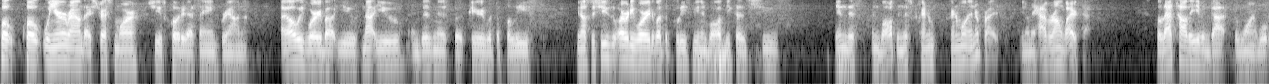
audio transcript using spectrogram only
quote quote when you're around, I stress more. She is quoted as saying, "Brianna, I always worry about you, not you and business, but period with the police." You know, so she's already worried about the police being involved because she's in this involved in this criminal enterprise. You know, they have her on wiretap. So that's how they even got the warrant. Well,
